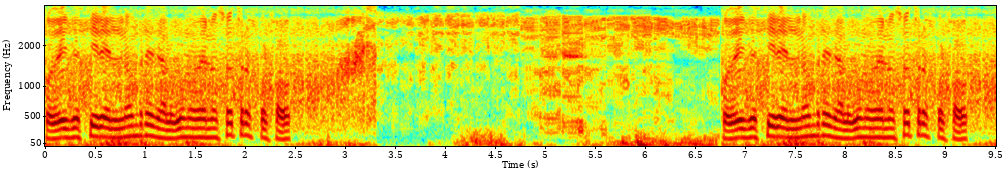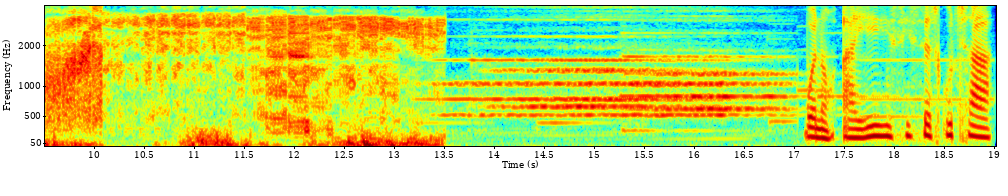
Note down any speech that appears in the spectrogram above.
¿Podéis decir el nombre de alguno de nosotros, por favor? ¿Podéis decir el nombre de alguno de nosotros, por favor? Bueno, ahí sí se escucha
